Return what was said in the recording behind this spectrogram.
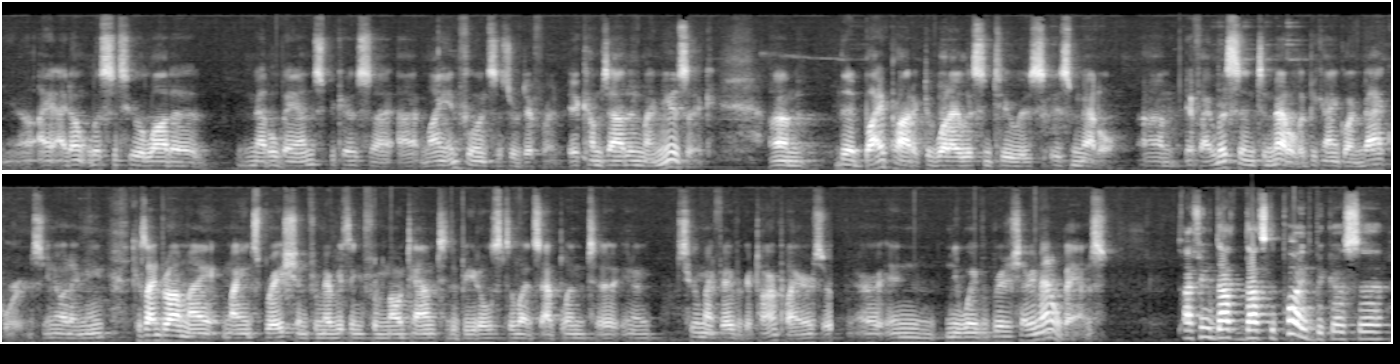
you know, I, I don't listen to a lot of metal bands because I, I, my influences are different. It comes out in my music. Um, the byproduct of what I listen to is, is metal. Um, if I listen to metal, it'd be kind of going backwards, you know what I mean? Because I draw my, my inspiration from everything from Motown to the Beatles to Led Zeppelin to, you know, two of my favorite guitar players are, are in new wave of British heavy metal bands. I think that that's the point because, uh,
